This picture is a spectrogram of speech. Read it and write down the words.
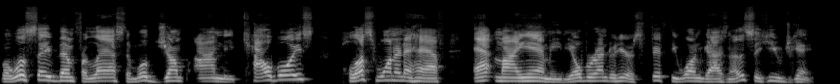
but we'll save them for last, and we'll jump on the Cowboys plus one and a half at Miami. The over under here is 51 guys. Now, this is a huge game.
